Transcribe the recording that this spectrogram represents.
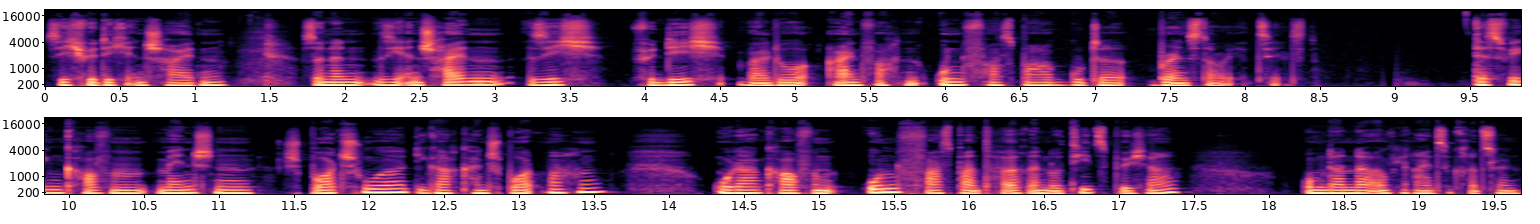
sich für dich entscheiden, sondern sie entscheiden sich für dich, weil du einfach eine unfassbar gute Brandstory erzählst. Deswegen kaufen Menschen Sportschuhe, die gar keinen Sport machen, oder kaufen unfassbar teure Notizbücher, um dann da irgendwie reinzukritzeln.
